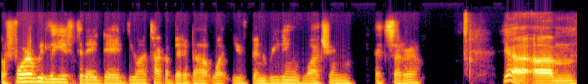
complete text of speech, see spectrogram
before we leave today dave do you want to talk a bit about what you've been reading watching etc yeah um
